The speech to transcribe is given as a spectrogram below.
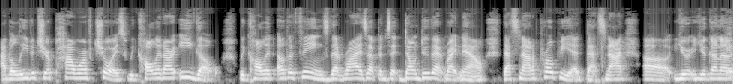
I believe it's your power of choice. We call it our ego. We call it other things that rise up and say, don't do that right now. That's not appropriate. That's not, uh, you're, you're gonna,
